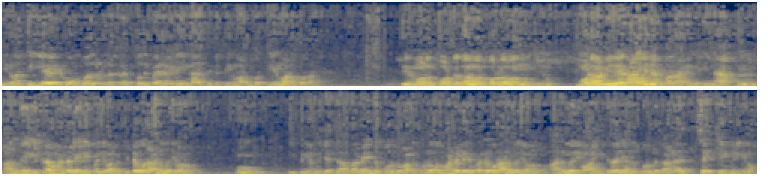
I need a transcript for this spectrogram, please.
இருபத்தி ஏழு ஒன்பதுல இருக்கிற பொதுப்பேரவையில இன்னாத்துக்கு தீர்மானம் போ- தீர்மானம் போடுறாங்க தீர்மானம் போட்டுதான் ஒரு பொருளை வாங்க முடியும் போடாமையே என்ன போடுறாங்கன்னு கேட்டீங்கன்னா அங்க இருக்கிற மண்டல இணைப்பதிவாளர் கிட்ட ஒரு அனுமதி வாங்கணும். இப்ப எனக்கு எதாவே இந்த பொருள் வாங்கணும்னா ஒரு மண்டல இணைப்பதில ஒரு அனுமதி வாங்கணும். அனுமதி வாங்கிட்டு தான் நீ அந்த பொருளுக்கான செக்கே கிழிக்கணும்.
